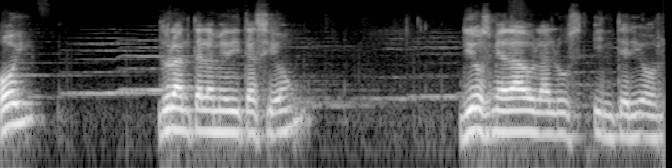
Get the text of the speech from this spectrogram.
hoy, durante la meditación, Dios me ha dado la luz interior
